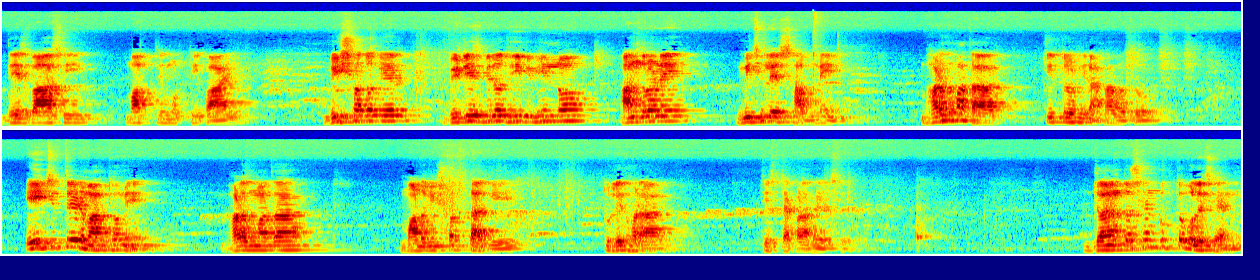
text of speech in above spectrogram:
দেশবাসী মাতৃমূর্তি পায়। বিশ শতকের ব্রিটিশ বিরোধী বিভিন্ন আন্দোলনে মিছিলের সামনে ভারত মাতার চিত্রটি রাখা হতো। এই চিত্রের মাধ্যমে ভারত মাতা মানবিক সত্তাকে তুলে ধরার চেষ্টা করা হয়েছে। জয়ন্ত সেনগুপ্ত বলেছেন,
